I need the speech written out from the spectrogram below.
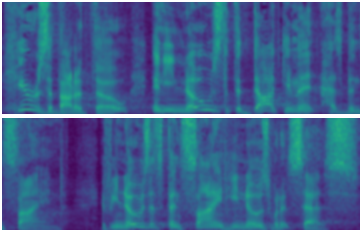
hears about it though, and he knows that the document has been signed. If he knows it's been signed, he knows what it says.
